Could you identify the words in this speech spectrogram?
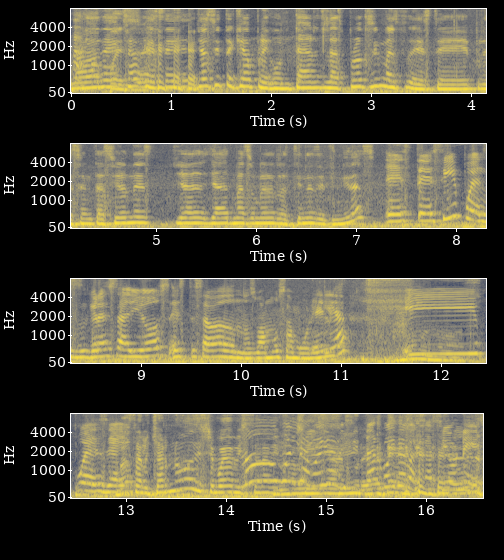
No, de pues. hecho, este, yo sí te quiero preguntar, ¿las próximas este, presentaciones ya, ya más o menos las tienes definidas? Este, sí, pues gracias a Dios, este sábado nos vamos a Morelia. Y pues de ahí. ¿Vas a luchar? No, dice, voy a visitar a mi voy, a- voy a familia. visitar, voy de vacaciones.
